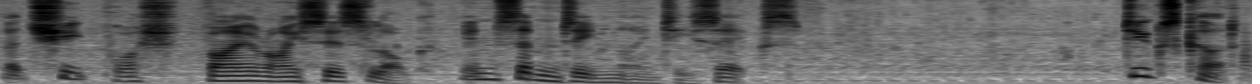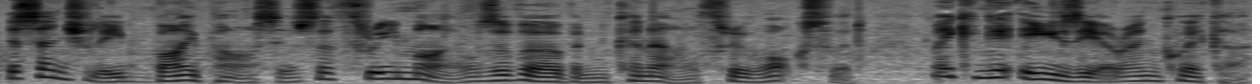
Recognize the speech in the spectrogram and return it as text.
at Sheepwash via Isis Lock in 1796. Duke's Cut essentially bypasses the three miles of urban canal through Oxford, making it easier and quicker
